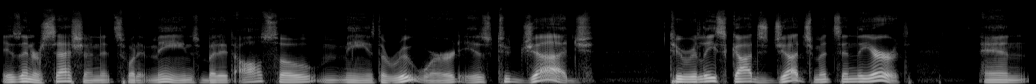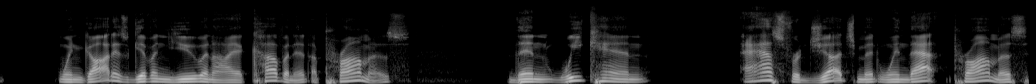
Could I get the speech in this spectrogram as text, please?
is intercession, it's what it means, but it also means the root word is to judge, to release God's judgments in the earth. And when God has given you and I a covenant, a promise, then we can ask for judgment when that promise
